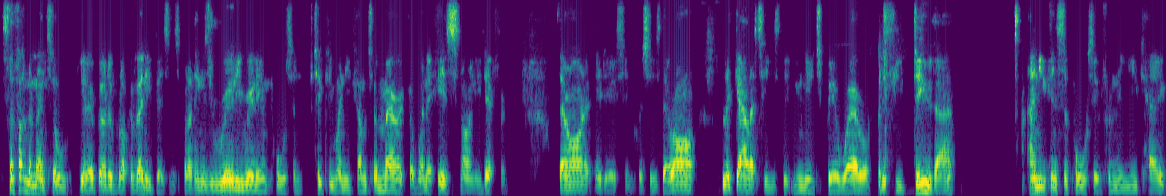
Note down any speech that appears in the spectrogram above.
It's the fundamental, you know, building block of any business, but I think it's really, really important, particularly when you come to America, when it is slightly different. There are idiosyncrasies, there are legalities that you need to be aware of. But if you do that, and you can support it from the UK,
